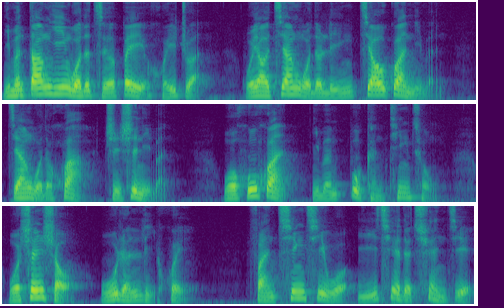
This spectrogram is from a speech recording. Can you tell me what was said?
你们当因我的责备回转，我要将我的灵浇灌你们，将我的话指示你们。我呼唤你们，不肯听从。”我伸手无人理会，反轻弃我一切的劝诫，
